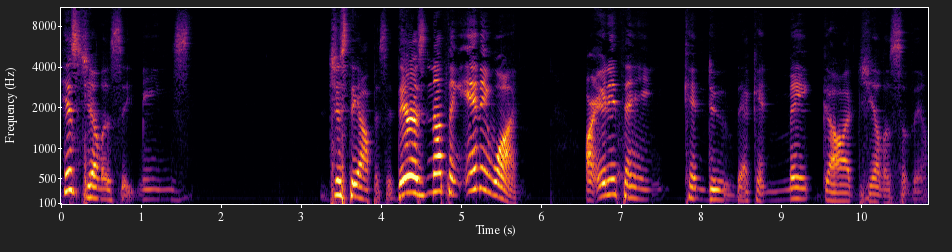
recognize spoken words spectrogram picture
his jealousy means just the opposite. There is nothing anyone or anything can do that can make God jealous of them.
